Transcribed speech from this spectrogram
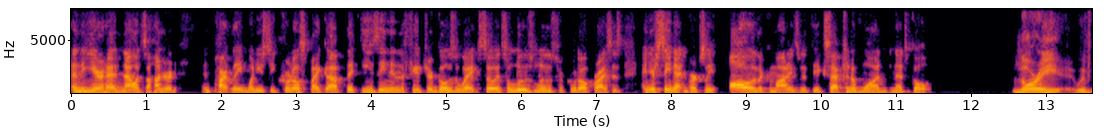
and the year ahead now it's 100. And partly when you see crude oil spike up, that easing in the future goes away. So it's a lose lose for crude oil prices. And you're seeing that in virtually all of the commodities, with the exception of one, and that's gold. Laury, we've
